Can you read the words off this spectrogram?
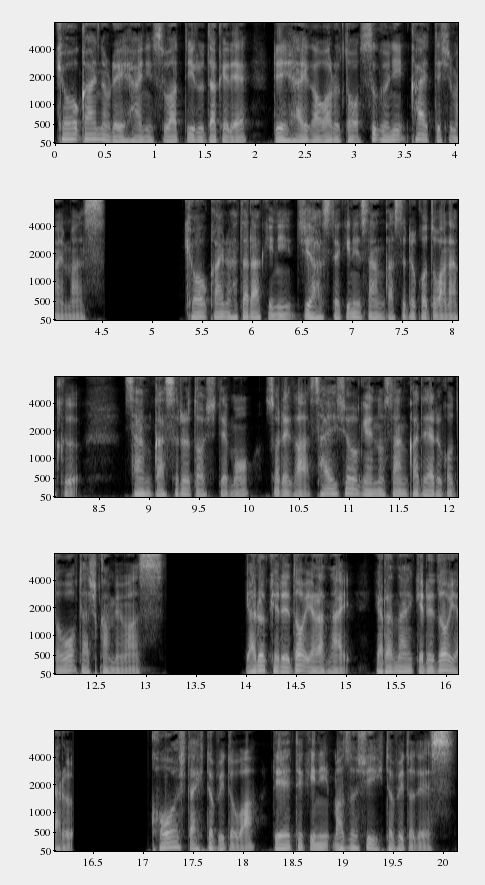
教会の礼拝に座っているだけで礼拝が終わるとすぐに帰ってしまいます。教会の働きに自発的に参加することはなく、参加するとしてもそれが最小限の参加であることを確かめます。やるけれどやらない、やらないけれどやる。こうした人々は霊的に貧しい人々です。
